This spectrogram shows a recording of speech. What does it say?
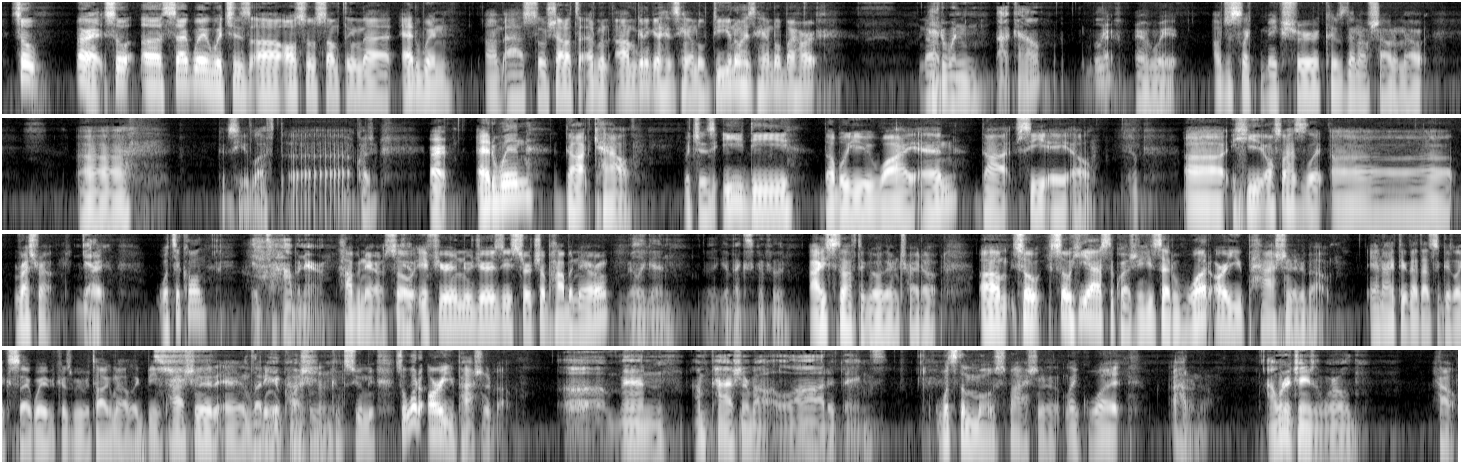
so all right, so uh, segue, which is uh also something that Edwin um asked. So shout out to Edwin. I'm gonna get his handle. Do you know his handle by heart? No. Edwyn.cal, I believe. Oh, wait, I'll just like make sure because then I'll shout him out. Uh, because he left a question. All right, Edwyn.cal, which is E D W Y N dot C A L. Yep. Uh, he also has like uh restaurant. Yeah. Right? What's it called? It's habanero. Habanero. So if you're in New Jersey, search up habanero. Really good. Really good Mexican food. I still have to go there and try it out. Um, so so he asked the question. He said, "What are you passionate about?" And I think that that's a good like segue because we were talking about like being passionate and That's letting your passion question. consume you. So what are you passionate about? Oh man, I'm passionate about a lot of things. What's the most passionate? Like what? I don't know. I want to change the world. How?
